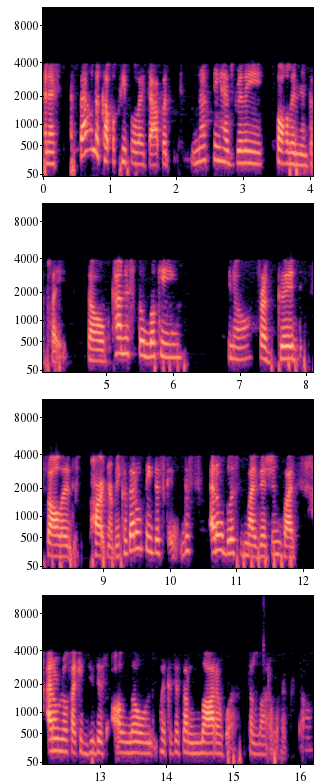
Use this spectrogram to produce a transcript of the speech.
And i, I found a couple people like that but nothing has really fallen into place. So kind of still looking you know, for a good, solid partner because I don't think this this edible bliss is my vision, but I don't know if I can do this alone because it's a lot of work. It's a lot of work. So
